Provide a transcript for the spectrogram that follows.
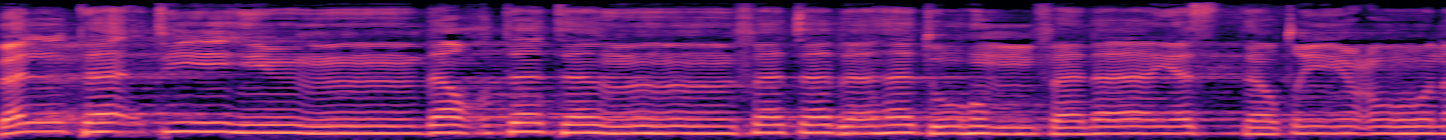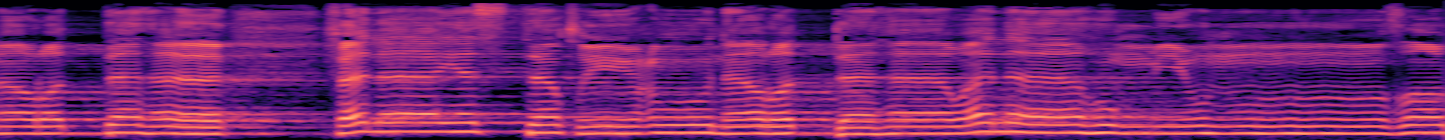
بل تأتيهم بغتة فتبهتهم فلا يستطيعون ردها فلا يستطيعون ردها ولا هم ينظرون.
